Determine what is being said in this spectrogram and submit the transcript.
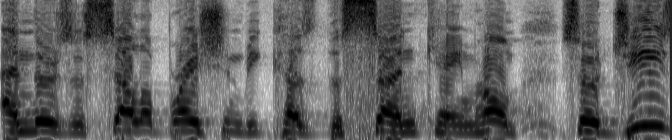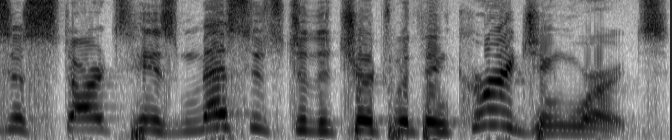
And there's a celebration because the son came home. So Jesus starts his message to the church with encouraging words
